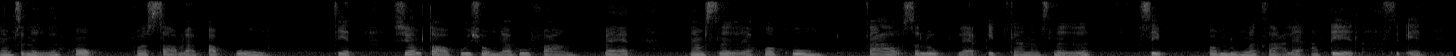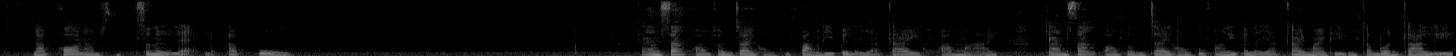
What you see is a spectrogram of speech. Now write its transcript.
นำเสนอ 6. ทดสอบและปรับปรุง 7. เชื่อมต่อผู้ชมและผู้ฟัง 8. นำเสนอและควบคุม 9. สรุปและปิดการนำเสนอ 10. บำรุงรักษาและอัปเดต 11. รับข้อนำเสนอและปรับปรุง การสร้างความสนใจของผู้ฟังที่เป็นระยะไกล ความหมาย การสร้างความสนใจของผู้ฟังที่เป็นระยะไกลหมายถึงกระบวนการหรือ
